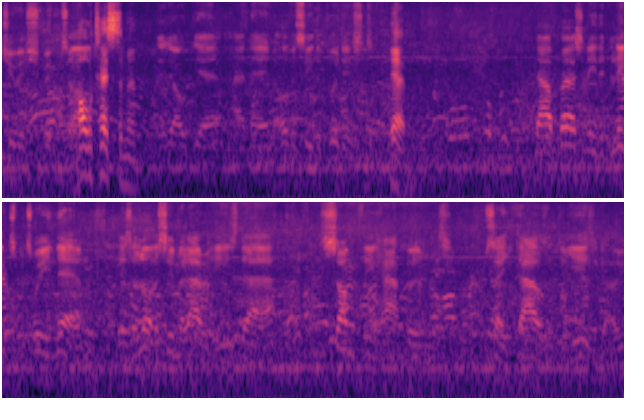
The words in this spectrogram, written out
Jewish scripts are. Old Testament. The old, yeah, and then obviously the Buddhist. Yeah. Now, personally, the links between them, there's a lot of similarities that something happened, say, thousands of years ago,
